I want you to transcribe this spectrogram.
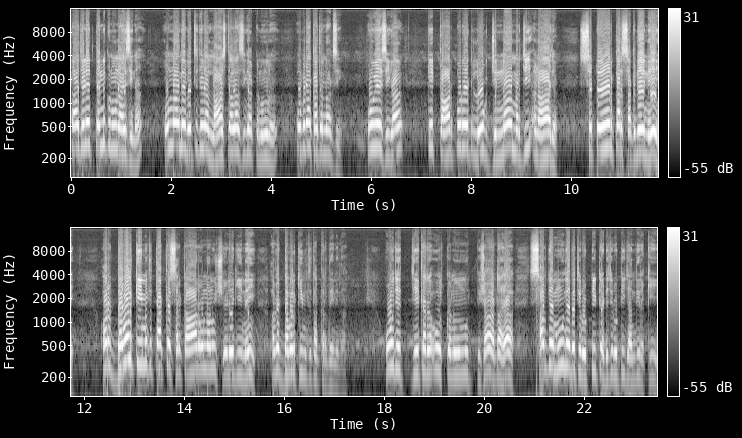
ਤਾਂ ਜਿਹੜੇ ਤਿੰਨ ਕਾਨੂੰਨ ਆਏ ਸੀ ਨਾ ਉਹਨਾਂ ਦੇ ਵਿੱਚ ਜਿਹੜਾ ਲਾਸਟ ਵਾਲਾ ਸੀਗਾ ਕਾਨੂੰਨ ਉਹ ਬੜਾ ਖਤਰਨਾਕ ਸੀ ਉਹ ਇਹ ਸੀਗਾ ਕਿ ਕਾਰਪੋਰੇਟ ਲੋਕ ਜਿੰਨਾ ਮਰਜ਼ੀ ਅਨਾਜ ਸਟੋਰ ਕਰ ਸਕਦੇ ਨੇ ਔਰ ਡਬਲ ਕੀਮਤ ਤੱਕ ਸਰਕਾਰ ਉਹਨਾਂ ਨੂੰ ਛੇੜੇਗੀ ਨਹੀਂ। ਅਗਰ ਡਬਲ ਕੀਮਤ ਤੱਕ ਕਰਦੇ ਨੇ ਤਾਂ। ਉਹ ਜੇ ਜੇਕਰ ਉਸ ਕਾਨੂੰਨ ਨੂੰ ਪਿਛਾਂਹ ਹਟਾਇਆ, ਸਭ ਦੇ ਮੂੰਹ ਦੇ ਵਿੱਚ ਰੋਟੀ, ਢਿੱਡ 'ਚ ਰੋਟੀ ਜਾਂਦੀ ਰੱਖੀ,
